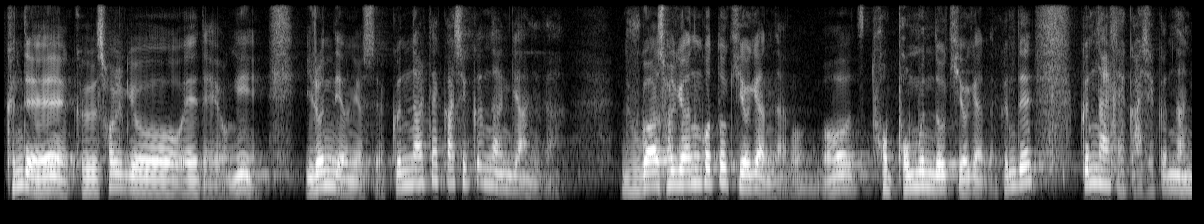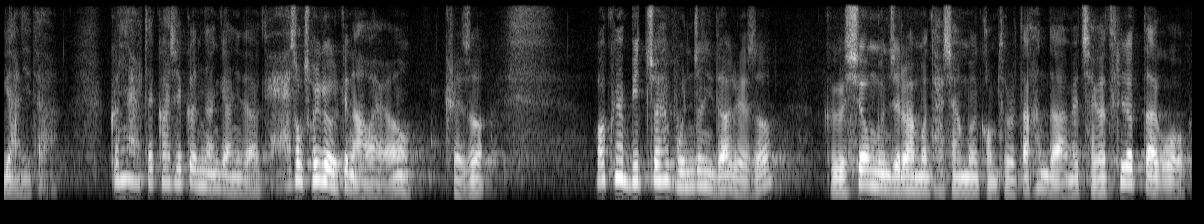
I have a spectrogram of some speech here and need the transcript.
근데 그 설교의 내용이 이런 내용이었어요. 끝날 때까지 끝난 게 아니다. 누가 설교하는 것도 기억이 안 나고 뭐 본문도 기억이 안 나. 근데 끝날 때까지 끝난 게 아니다. 끝날 때까지 끝난 게 아니다. 계속 설교가 그렇게 나와요. 그래서 아 그냥 믿죠 해 본전이다. 그래서 그 시험 문제를 한번 다시 한번 검토를 딱 한 다음에 제가 틀렸다고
